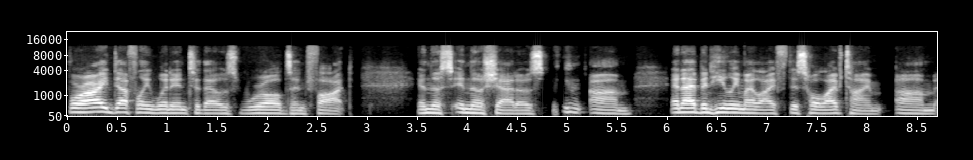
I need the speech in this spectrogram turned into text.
for I definitely went into those worlds and fought in those in those shadows. Um, and I've been healing my life this whole lifetime. Um,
